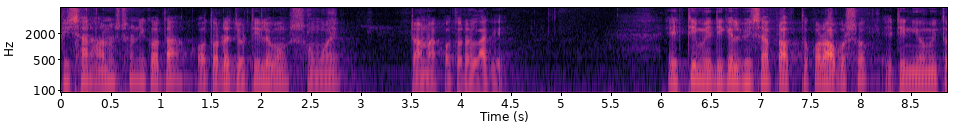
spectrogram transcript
ভিসার আনুষ্ঠানিকতা কতটা জটিল এবং সময় টানা কতটা লাগে? একটি মেডিকেল ভিসা প্রাপ্ত করা আবশ্যক, এটি নিয়মিত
